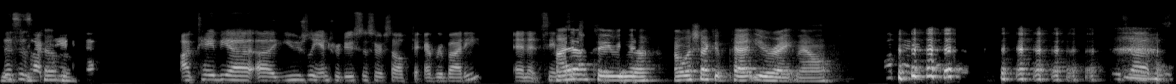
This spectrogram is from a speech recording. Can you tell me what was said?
This is Octavia. Octavia uh, usually introduces herself to everybody, and it seems. Hi, Octavia. I wish I could pet you right now. this, uh, this is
